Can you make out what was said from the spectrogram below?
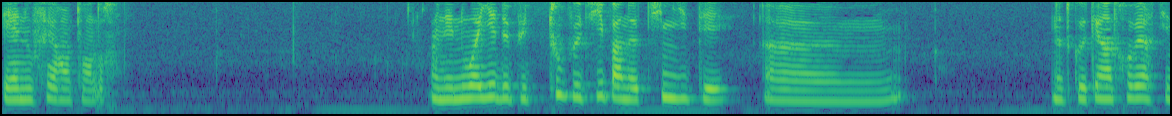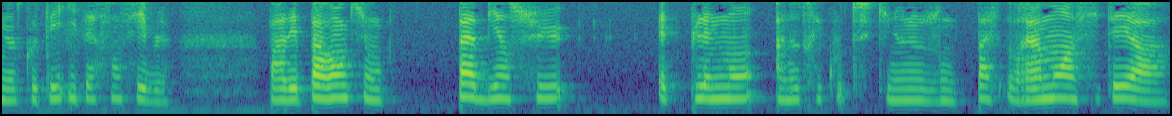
et à nous faire entendre. On est noyé depuis tout petit par notre timidité, euh, notre côté introverti, notre côté hypersensible, par des parents qui n'ont pas bien su être pleinement à notre écoute, qui ne nous ont pas vraiment incité à,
